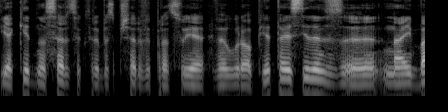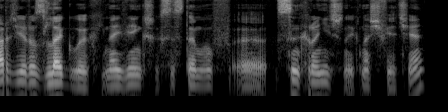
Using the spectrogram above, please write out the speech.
jak jedno serce, które bez przerwy pracuje w Europie. To jest jeden z e, najbardziej rozległych i największych systemów e, synchronicznych na świecie.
